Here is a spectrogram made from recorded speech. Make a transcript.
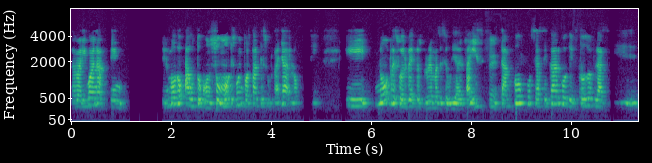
la marihuana en el modo autoconsumo, es muy importante subrayarlo, eh, no resuelve los problemas de seguridad del país, tampoco se hace cargo de todas las, eh,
